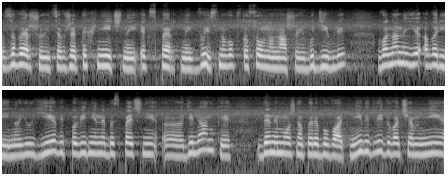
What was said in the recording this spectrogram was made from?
Завершується вже технічний експертний висновок стосовно нашої будівлі. Вона не є аварійною, є відповідні небезпечні е, ділянки, де не можна перебувати ні відвідувачам, ні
